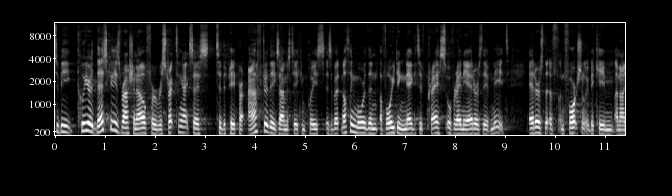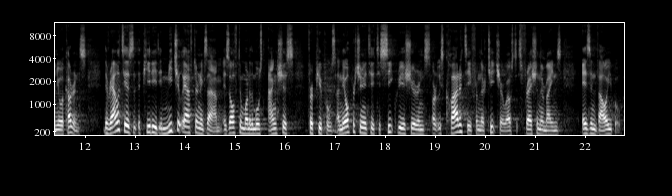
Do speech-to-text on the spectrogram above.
To be clear, the SQA's rationale for restricting access to the paper after the exam has taken place is about nothing more than avoiding negative press over any errors they have made, errors that have unfortunately become an annual occurrence. The reality is that the period immediately after an exam is often one of the most anxious for pupils, and the opportunity to seek reassurance or at least clarity from their teacher whilst it's fresh in their minds is invaluable.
